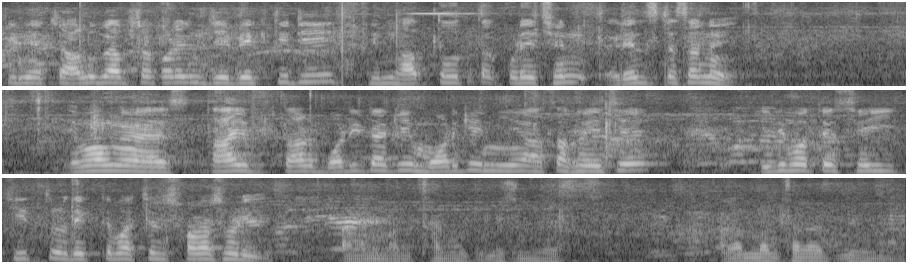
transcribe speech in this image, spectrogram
তিনি হচ্ছে আলু ব্যবসা করেন, যে ব্যক্তিটি তিনি আত্মহত্যা করেছেন রেল স্টেশনে। এবং তাই তার বডিটাকে মর্গে নিয়ে আসা হয়েছে। ইতিমধ্যে সেই চিত্র দেখতে পাচ্ছেন সরাসরি। আরামবাগ থানা পুলিশ নিয়ে এসছে আরামবাগ থানার পুলিশ নিয়ে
